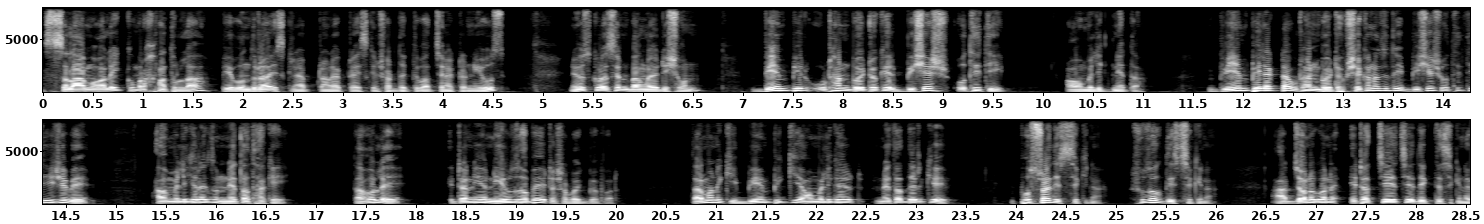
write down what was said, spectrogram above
আসসালামু আলাইকুম রহমতুল্লাহ। প্রিয় বন্ধুরা, স্ক্রিনে আপনারা একটা স্ক্রিনশট দেখতে পাচ্ছেন, একটা নিউজ নিউজ করেছেন বাংলা এডিশন বিএনপির উঠান বৈঠকের বিশেষ অতিথি আওয়ামী লীগ নেতা। বিএনপির একটা উঠান বৈঠক, সেখানে যদি বিশেষ অতিথি হিসেবে আওয়ামী লীগের একজন নেতা থাকে, তাহলে এটা নিয়ে নিউজ হবে, এটা স্বাভাবিক ব্যাপার। তার মানে কি, বিএনপি কি আওয়ামী লীগের নেতাদেরকে প্রশ্রয় দিচ্ছে কিনা, সুযোগ দিচ্ছে কিনা? আর জনগণ এটা চেয়ে চেয়ে দেখতেছে কিনা?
